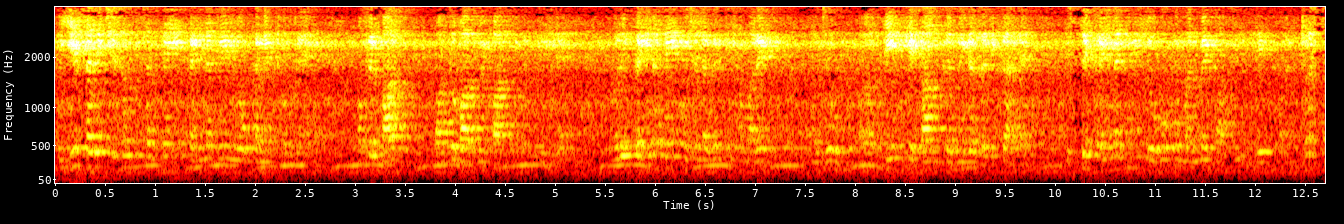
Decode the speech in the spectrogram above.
तो ये सारी चीज़ों के चलते ही कहीं ना कहीं लोग कनेक्ट होते हैं और फिर बात बातों बात में बात बनती है और कहीं ना कहीं मुझे लगा कि हमारे जो टीम के काम करने का तरीका है इससे कहीं ना कहीं लोगों के मन में काफ़ी एक ट्रस्ट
